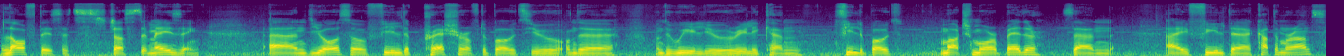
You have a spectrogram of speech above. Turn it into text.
love this, it's just amazing. And you also feel the pressure of the boat. You on the on the wheel, you really can feel the boat much more better than I feel the catamarans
